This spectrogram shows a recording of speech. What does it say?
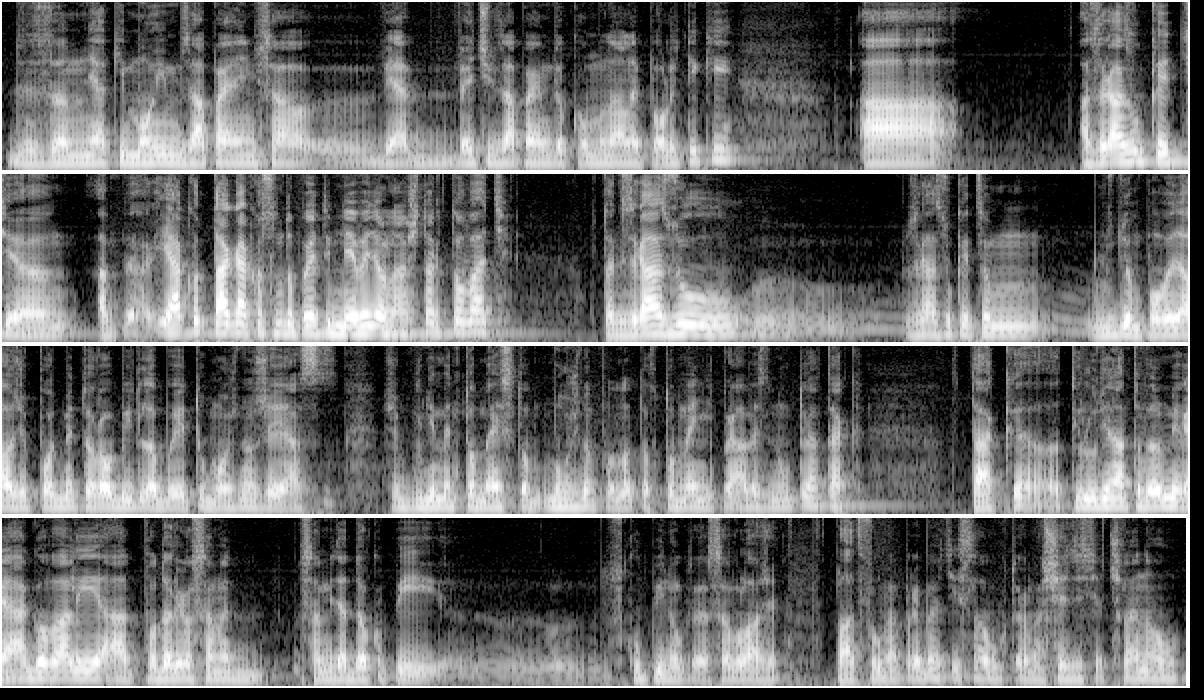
s nejakým môjim zapájaním sa, uh, väčším zapájaním do komunálnej politiky a, a zrazu, keď... E, a, ako, tak, ako som to predtým nevedel naštartovať, tak zrazu, e, zrazu, keď som ľuďom povedal, že poďme to robiť, lebo je tu možnosť, že, ja, že budeme to mesto možno podľa tohto meniť práve znútra, tak, tak e, tí ľudia na to veľmi reagovali a podarilo sa mi, sa mi dať dokopy skupinu, ktorá sa volá, že Platforma pre Bratislavu, ktorá má 60 členov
